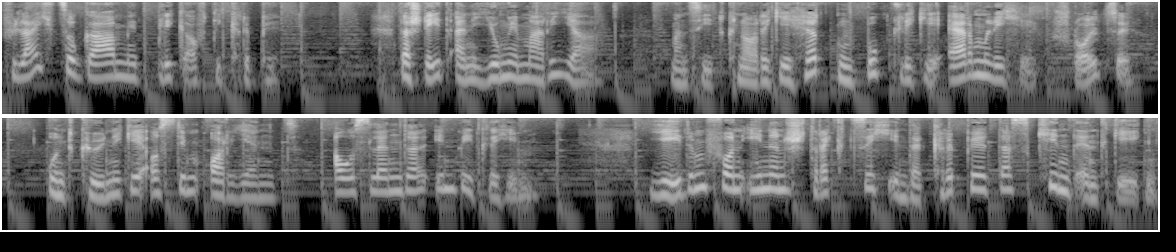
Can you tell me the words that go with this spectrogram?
Vielleicht sogar mit Blick auf die Krippe. Da steht eine junge Maria. Man sieht knorrige Hirten, bucklige, ärmliche, stolze und Könige aus dem Orient, Ausländer in Bethlehem. Jedem von ihnen streckt sich in der Krippe das Kind entgegen,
